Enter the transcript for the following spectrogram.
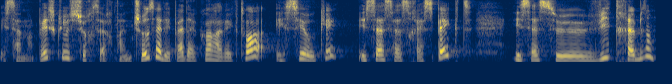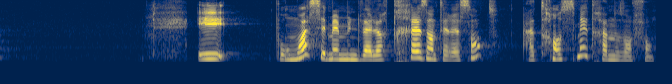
et ça n'empêche que sur certaines choses, elle n'est pas d'accord avec toi, et c'est OK. Et ça, ça se respecte, et ça se vit très bien. Et pour moi, c'est même une valeur très intéressante à transmettre à nos enfants.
